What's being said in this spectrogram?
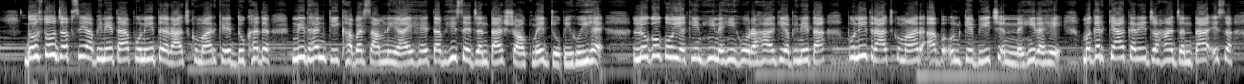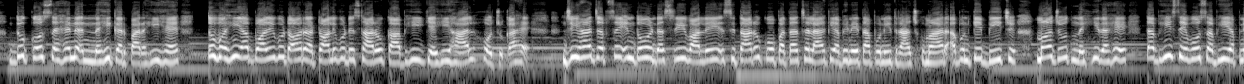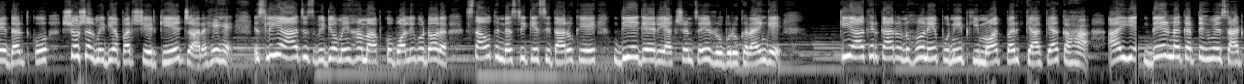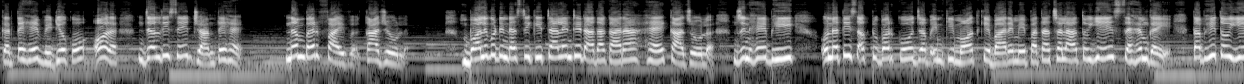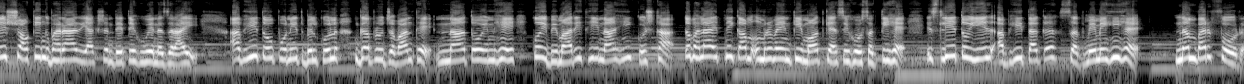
दोस्तों, जब से अभिनेता पुनीत राजकुमार के दुखद निधन की खबर सामने आई है, तभी से जनता शौक में डूबी हुई है। लोगों को यकीन ही नहीं हो रहा कि अभिनेता पुनीत राजकुमार अब उनके बीच नहीं रहे। मगर क्या करे जहाँ जनता इस दुख को सहन नहीं कर पा रही है तो वहीं अब बॉलीवुड और टॉलीवुड स्टारों का भी यही हाल हो चुका है। जी हाँ जब से इन दो इंडस्ट्री वाले सितारों को पता चला कि अभिनेता पुनीत राजकुमार अब उनके बीच मौजूद नहीं रहे, तभी से वो सभी अपने दर्द को सोशल मीडिया पर शेयर किए जा रहे हैं। इसलिए आज इस वीडियो में हम आपको बॉलीवुड और साउथ इंडस्ट्री के सितारों के दिए गए रिएक्शन से रूबरू कराएँगे। कि आखिरकार उन्होंने पुनीत की मौत पर क्या क्या कहा। आइए देर न करते हुए स्टार्ट करते हैं वीडियो को और जल्दी से जानते हैं। Number five Kajol. Bollywood industry की टैलेंटेड अदाकारा है काजोल, जिन्हें भी 29 अक्टूबर को जब इनकी मौत के बारे में पता चला तो ये सहम गए। तभी तो ये शॉकिंग भरा रिएक्शन देते हुए नज़र आई। अभी तो पुनीत बिल्कुल गबरू जवान थे। ना तो इन्हें कोई बीमारी थी, ना ही कुछ था। तो भला इतनी कम उम्र में इनकी मौत कैसे हो सकती है? इसलिए तो ये अभी तक सदमे में ही है। Number four,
